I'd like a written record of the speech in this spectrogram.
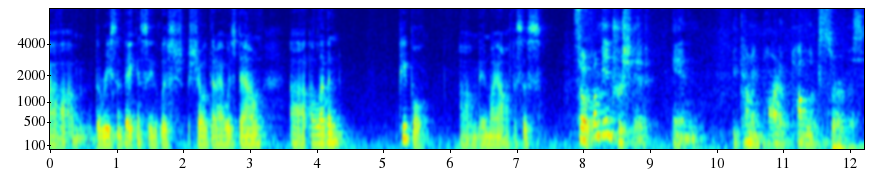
um, the recent vacancy list showed that I was down uh, 11 people um, in my offices. So if I'm interested in becoming part of public service,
